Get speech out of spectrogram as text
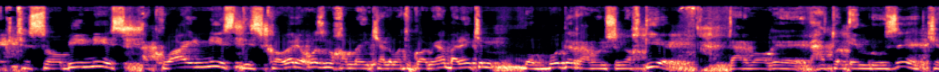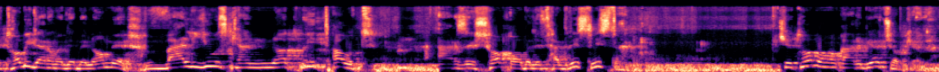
اکتسابی نیست acquire نیست discover عوض می‌خوام من این کلمات کار میگم برای اینکه با بود روانشناختی در واقع حتی امروزه کتابی در آمده به نام values cannot be taught. ارزش ها قابل تدریس نیستن. کتاب ها غربیا چاپ کردن.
